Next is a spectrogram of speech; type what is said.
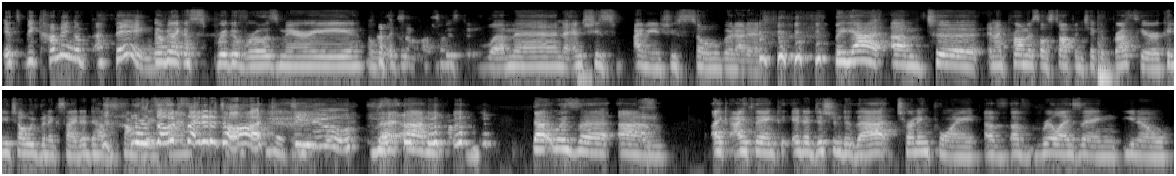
it's becoming a, a thing. There'll be like a sprig of rosemary like some twisted lemon. And she's i mean she's so good at it. But yeah um to and i promise i'll stop and take a breath here. Can you tell we've been excited to have this conversation we're so excited to talk. To you? But um that was a um like I think in addition to that turning point of of realizing, you know,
